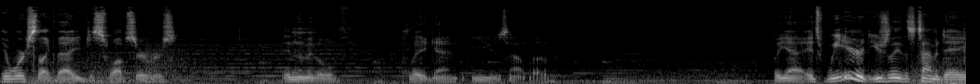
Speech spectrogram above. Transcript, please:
it works like that. You just swap servers in the middle of play again. EU's not love. But yeah, it's weird. Usually this time of day,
